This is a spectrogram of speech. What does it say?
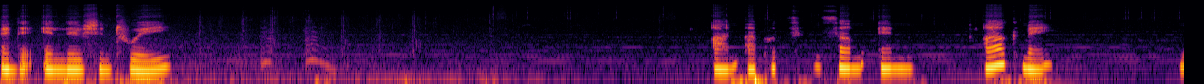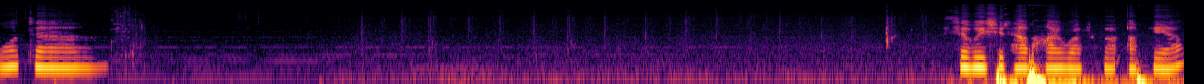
in the illusion tree and I put some in alchemy what uh So we should have High Hrothgar up here.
